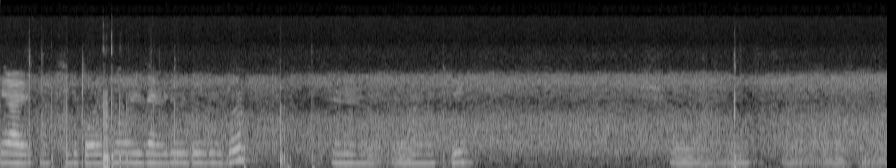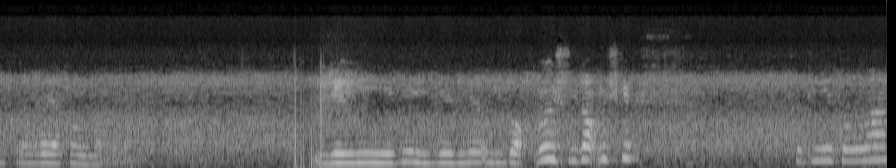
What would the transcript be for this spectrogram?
Birazcık aksilik oldu o yüzden videoyu durdurdum. Devam ettik. Şöyle yapalım. 157, 150, 160, 162. Çok iyi sorular.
